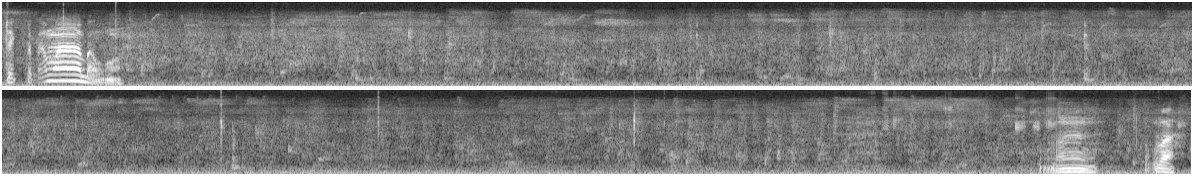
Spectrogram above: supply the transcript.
cek pertama bang Nah, lah.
